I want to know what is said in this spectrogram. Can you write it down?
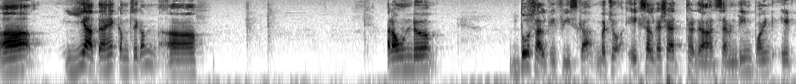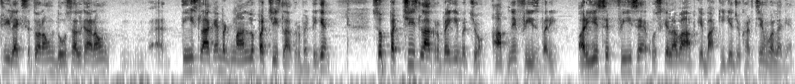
आ, ये आता है कम से कम अराउंड दो साल की फ़ीस का, बच्चों, एक साल का शायद seventeen point eight three lakhs है तो अराउंड दो साल का अराउंड तीस लाख है बट मान लो पच्चीस लाख रुपए, ठीक है? सो 25 लाख रुपए की बच्चों, आपने फ़ीस भरी, और ये सिर्फ़ फ़ीस है, उसके अलावा आपके बाकी के जो खर्चे हैं, वो अलग हैं।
